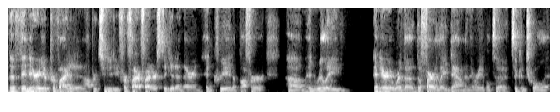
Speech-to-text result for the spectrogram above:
the thin area provided an opportunity for firefighters to get in there and, and create a buffer um, and really an area where the, the fire laid down and they were able to, to control it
